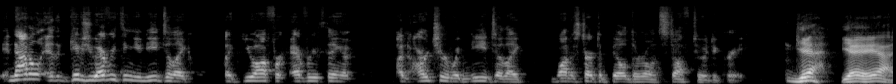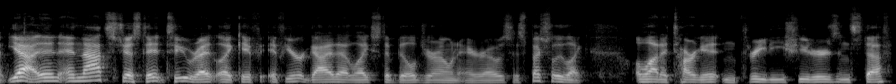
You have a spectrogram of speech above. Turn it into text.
it not only it gives you everything you need to like like you offer everything an archer would need to like want to start to build their own stuff to a degree. Yeah, yeah, yeah, yeah, and and that's just it too, right? Like if if you're a guy that likes to build your own arrows, especially like a lot of target and 3D shooters and stuff,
